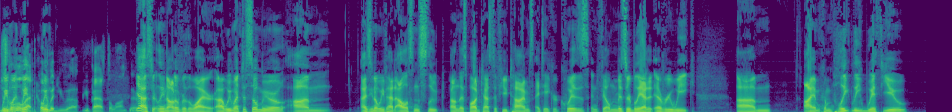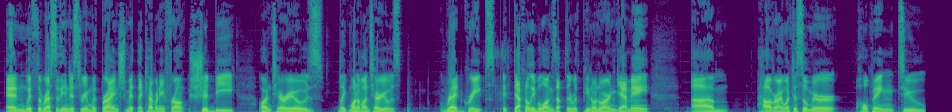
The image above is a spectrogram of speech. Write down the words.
we went. We, COVID we, you uh, you passed along there. Yeah, certainly not over the wire. Uh, we went to Saumur. Um, as you know, we've had Alison Sloot on this podcast a few times. I take her quiz and fail miserably at it every week. Um, I am completely with you and with the rest of the industry and with Brian Schmidt that Cabernet Franc should be Ontario's like one of Ontario's red grapes. It definitely belongs up there with Pinot Noir and Gamay. Um, however, I went to Saumur hoping to,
